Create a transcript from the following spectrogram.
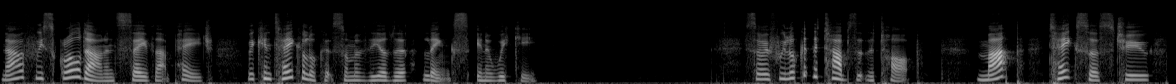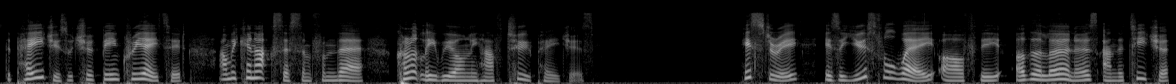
Now if we scroll down and save that page, we can take a look at some of the other links in a wiki. So if we look at the tabs at the top, Map takes us to the pages which have been created and we can access them from there. Currently we only have two pages. History is a useful way of the other learners and the teacher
